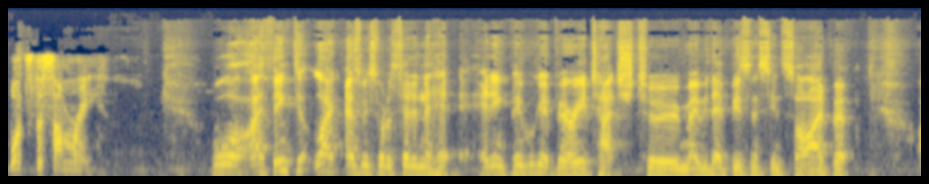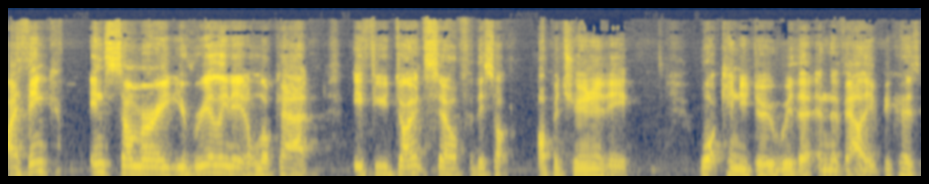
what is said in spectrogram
What's the summary? Well, I think, that, like as we sort of said in the he- heading, people get very attached to maybe their business inside. But I think, in summary, you really need to look at if you don't sell for this op- opportunity, what can you do with it and the value? Because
